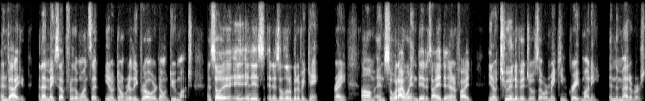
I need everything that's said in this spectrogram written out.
in value. And that makes up for the ones that, you know, don't really grow or don't do much. And so it, it is it is a little bit of a game, right? Um, and so what I went and did is I identified, you know, two individuals that were making great money in the metaverse.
